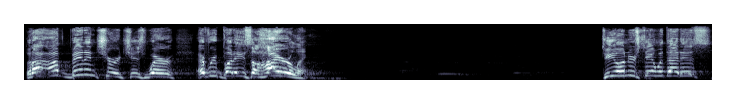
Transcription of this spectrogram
But I, I've been in churches where everybody's a hireling. Do you understand what that is?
